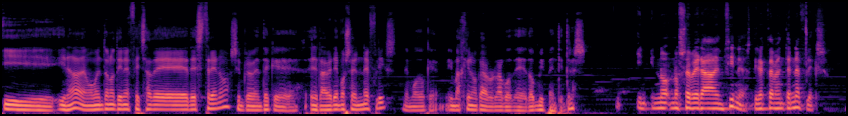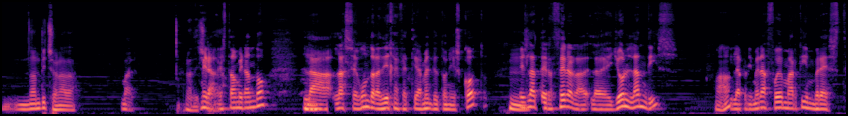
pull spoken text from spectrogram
Y, y nada, de momento no tiene fecha de, de estreno, simplemente que eh, la veremos en Netflix, de modo que imagino que a lo largo de 2023. Y, y no, no se verá en cines, directamente en Netflix. No han dicho nada. Vale. no han dicho Mira, he estado mirando. La, la segunda la dije efectivamente Tony Scott. Hmm. Es la tercera, la, la de John Landis. Ajá. y la primera fue Martin Brest,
